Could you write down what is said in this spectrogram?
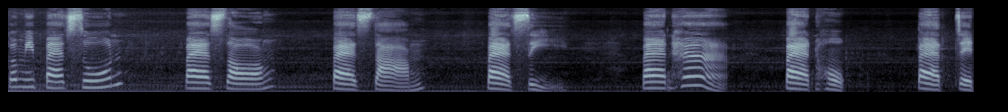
ก็มี 80 82 83 84 85 86 87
